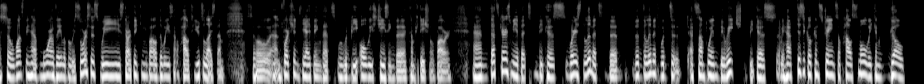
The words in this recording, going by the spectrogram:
So once we have more available resources, we start thinking about the ways of how to utilize them. So unfortunately, I think that we would be always chasing the computational power. And that scares me a bit because where is the limit? The, the, the limit would uh, at some point be reached because we have physical constraints of how small we can go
